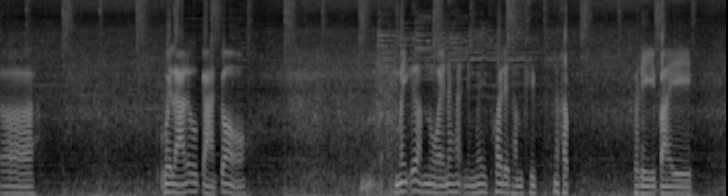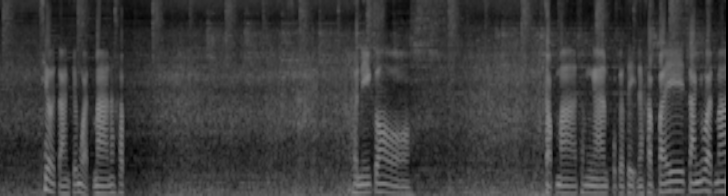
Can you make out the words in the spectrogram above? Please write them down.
เเวลาและโอกาสก็ ไม่เอื้อมหน่วยนะฮะยังไม่ค่อยได้ทำคลิปนะครับ อดีไปเที่ยวต่างจังหวัดมานะครับวันนี้ก็กลับมาทำงานปกตินะครับ ไปต่างจังหวัดมา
